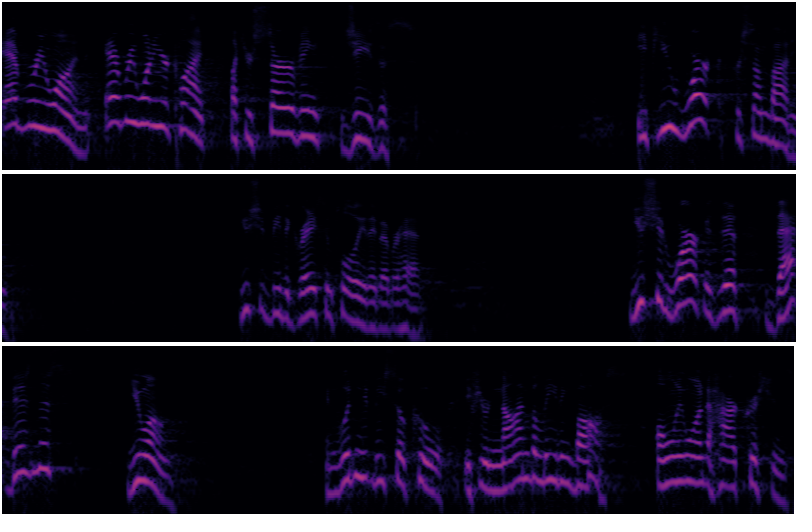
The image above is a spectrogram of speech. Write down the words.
everyone, every one of your clients, like you're serving Jesus. If you work for somebody, you should be the greatest employee they've ever had. You should work as if that business you own. And wouldn't it be so cool if your non believing boss only wanted to hire Christians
